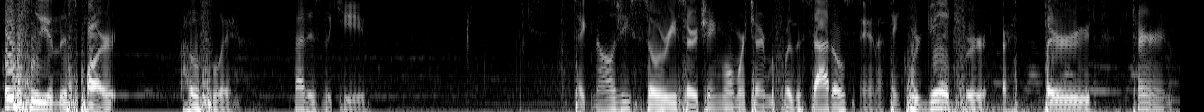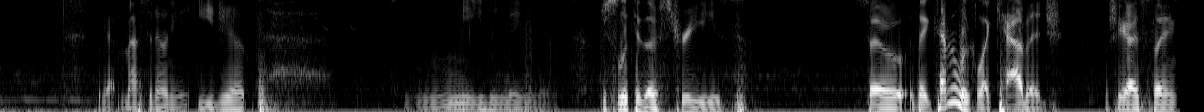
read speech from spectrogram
Hopefully in this part. Hopefully. That is the key. Technology still researching one more turn before the saddles, and I think we're good for our third turn. We got Macedonia, Egypt. It's amazing, amazing, amazing. Just look at those trees. So they kind of look like cabbage. What do you guys think?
